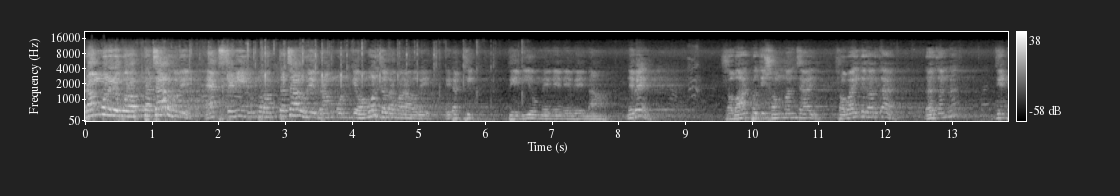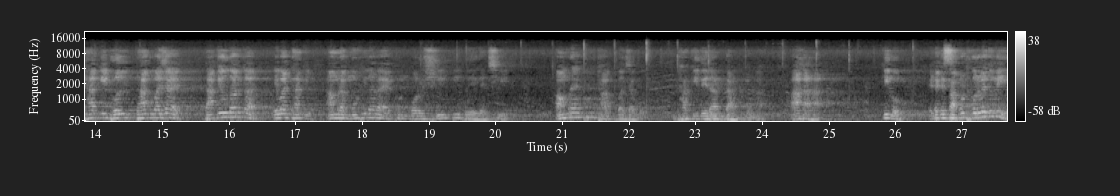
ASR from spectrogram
ব্রাহ্মণের উপর অত্যাচার হবে, এক শ্রেণির উপর অত্যাচার হয়ে ব্রাহ্মণকে অমর্যাদা করা হবে, এটা ঠিক দেবীও মেনে নেবে না। নেবে? সবার প্রতি সম্মান চাই, সবাইকে দরকার। দরকার না? যে ঢাকি ঢোল ঢাক বাজায়, তাকেও দরকার। এবার ঢাকি, আমরা মহিলারা এখন বড় শিল্পী হয়ে গেছি। আমরা এখন ঢাক বাজাবো। ঢাকিদের আর ডাকবো না। আহা কি গো, এটাকে সাপোর্ট করবে তুমি?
